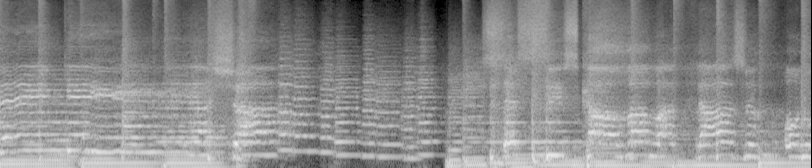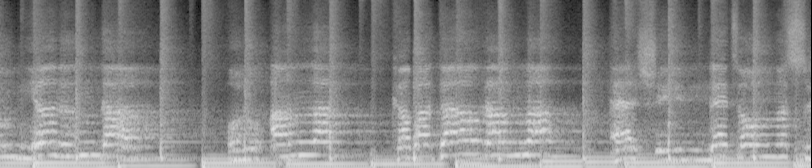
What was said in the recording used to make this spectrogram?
dengeyi yaşa. Sessiz kalmamak lazım onun yanında. Onu anla, kaba davranma. Her şeyin net olması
